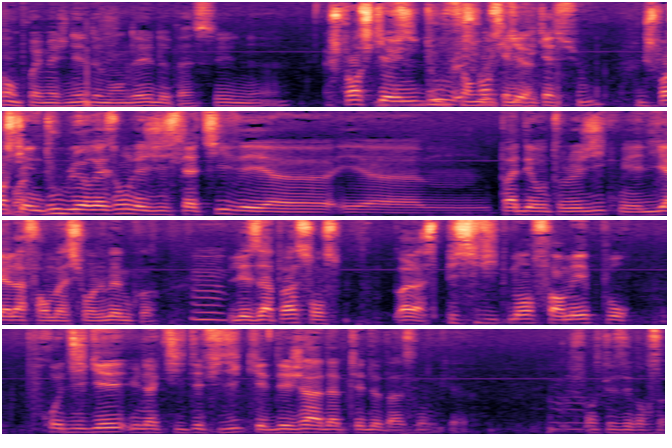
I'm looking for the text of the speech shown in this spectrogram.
On pourrait imaginer demander de passer une, je pense qu'il y a une double. Je forme de pense a, qualification. je pense qu'il y a une double raison législative et, euh, et euh, pas déontologique, mais liée à la formation elle-même, quoi. Mm. Les APA sont voilà spécifiquement formés pour prodiguer une activité physique qui est déjà adaptée de base. Donc, euh, je pense que c'est pour ça.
